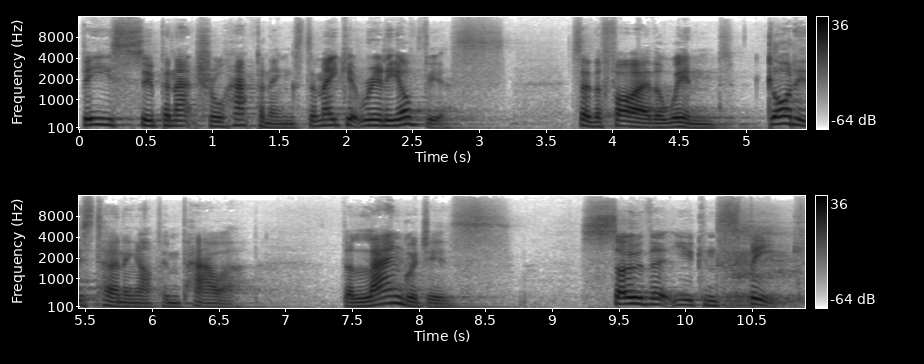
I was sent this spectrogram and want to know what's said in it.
these supernatural happenings, to make it really obvious. So, the fire, the wind, God is turning up in power. The languages, so that you can speak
